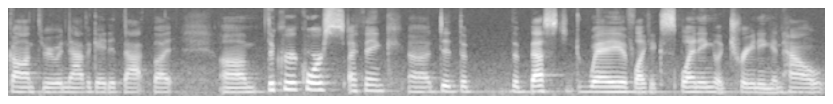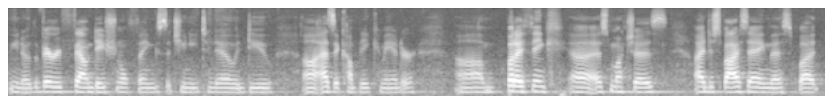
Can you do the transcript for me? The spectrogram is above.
gone through and navigated that. But um, the career course, I think, uh, did the, the best way of like explaining like training and how, you know, the very foundational things that you need to know and do as a company commander. Um, but I think, uh, as much as I despise saying this, but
